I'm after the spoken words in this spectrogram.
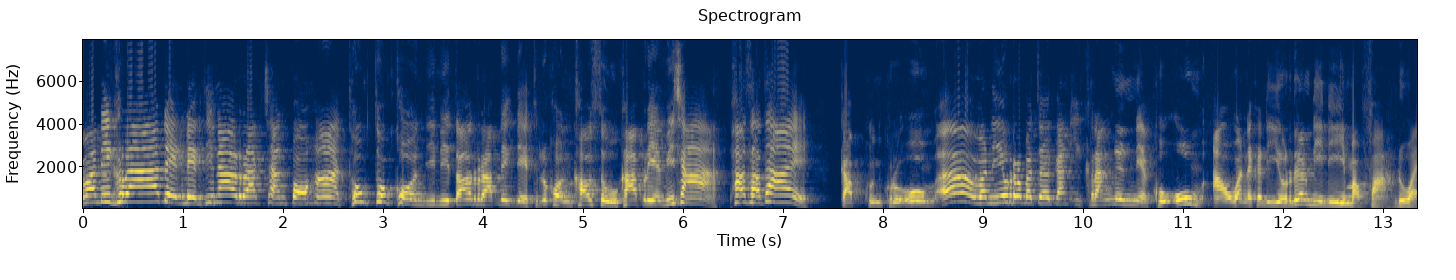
สวัสดีครับ เด็กๆที่น่ารักชั้นป .5 ทุกๆ คนยินดีต้อนรับเด็กๆ ทุกคนเข้าสู่คาบเรียนวิชา ภาษาไทยกับคุณครูอุ้ม เออวันนี้เรามาเจอกันอีกครั้งหนึ่งเนี่ยครูอุ้มเอาวรรณคดีเรื่องดีๆ มาฝากด้วย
